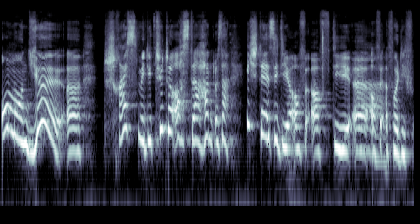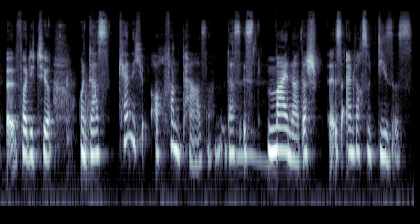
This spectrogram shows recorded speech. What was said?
oh mon Dieu, äh, du schreist mir die Tüte aus der Hand und sagt, ich stelle sie dir auf, auf die, äh, auf, vor, die, äh, vor die Tür. Und das kenne ich auch von Persern. Das ist meiner, das ist einfach so dieses.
